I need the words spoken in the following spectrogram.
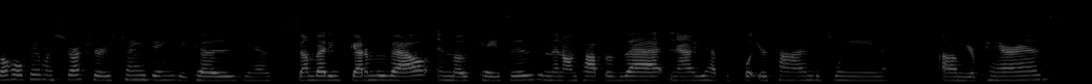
the whole family structure is changing because you know somebody's got to move out in most cases. And then on top of that now you have to split your time between um, your parents,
